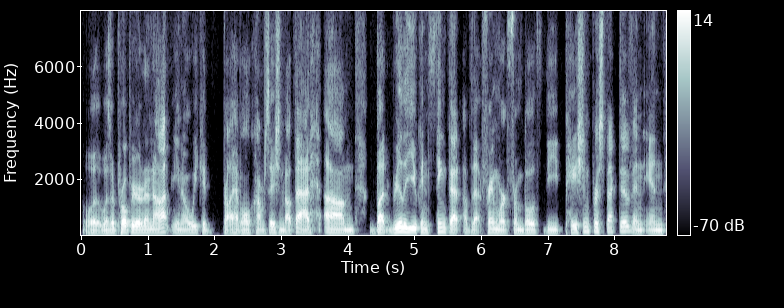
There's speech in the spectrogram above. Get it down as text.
was appropriate or not you know we could probably have a whole conversation about that. Um, but really you can think that of that framework from both the patient perspective and and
